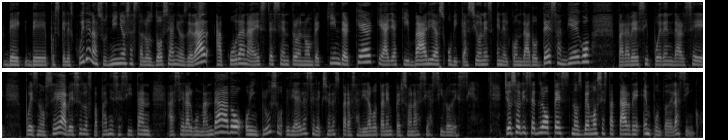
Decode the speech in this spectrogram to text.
de, pues que les cuiden a sus niños hasta los 12 años de edad, acudan a este centro de nombre Kinder Care, que hay aquí varias ubicaciones en el condado de San Diego para ver si pueden darse, pues no sé, a veces los papás necesitan necesitan hacer algún mandado o incluso el día de las elecciones para salir a votar en persona si así lo desean. Yo soy Lizeth López, nos vemos esta tarde en punto de las 5.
